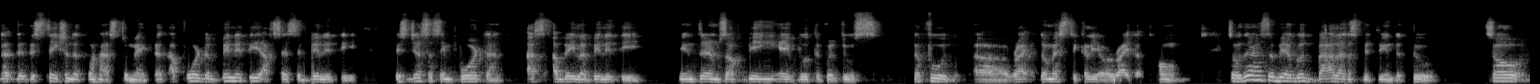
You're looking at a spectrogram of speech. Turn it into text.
the, the distinction that one has to make. That affordability, accessibility is just as important as availability in terms of being able to produce the food uh, right domestically or right at home. So there has to be a good balance between the two. So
